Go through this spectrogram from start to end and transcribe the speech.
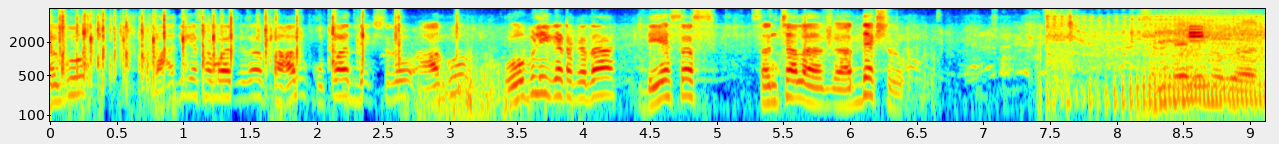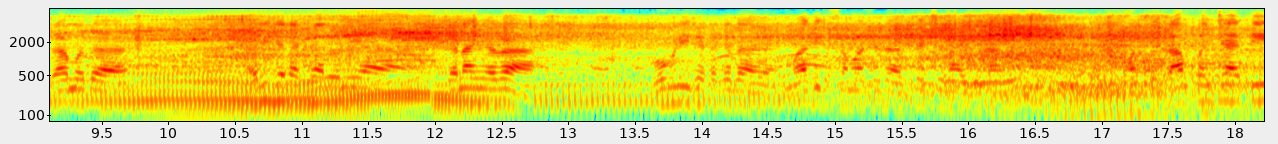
ರಘು ಮಾದಿಗ ಸಮಾಜದ ತಾಲೂಕು ಉಪಾಧ್ಯಕ್ಷರು ಹಾಗೂ ಹೋಬಳಿ ಘಟಕದ ಡಿ ಎಸ್ ಎಸ್ ಸಂಚಾಲ ಅಧ್ಯಕ್ಷರು. ಸಂತೆಬೆನ್ನೂರು ಗ್ರಾಮದ ಹರಿಜನ ಕಾಲೋನಿಯ ಜನಾಂಗದ ಹೋಬಳಿ ಘಟಕದ ಮಾದಿಗ ಸಮಾಜದ ಅಧ್ಯಕ್ಷನಾಗಿ ನಾನು ಮತ್ತು ಗ್ರಾಮ ಪಂಚಾಯತಿ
